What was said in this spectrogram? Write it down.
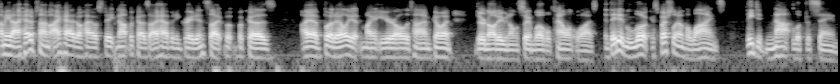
I mean, ahead of time, I had Ohio State not because I have any great insight, but because I have Bud Elliott in my ear all the time, going, "They're not even on the same level talent-wise," and they didn't look, especially on the lines. They did not look the same.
